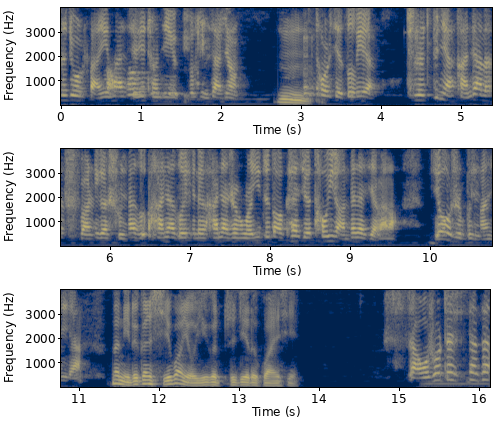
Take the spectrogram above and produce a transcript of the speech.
这就反映他学习成绩有有所下降。嗯。那会儿写作业。就是去年寒假的把那个暑假作寒假作业那个寒假生活一直到开学头一两天才写完了，就是不想写。那你这跟习惯有一个直接的关系。是啊，我说这现在。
